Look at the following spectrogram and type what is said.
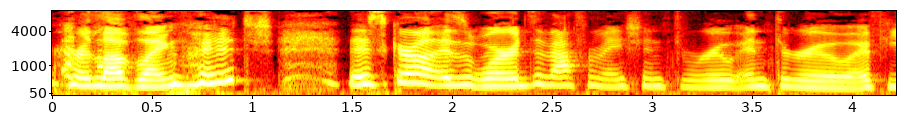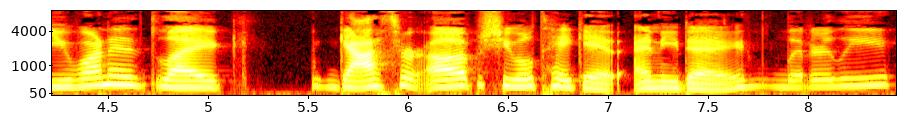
her love language. This girl is words of affirmation through and through. If you wanted like gas her up, she will take it any day. Literally,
